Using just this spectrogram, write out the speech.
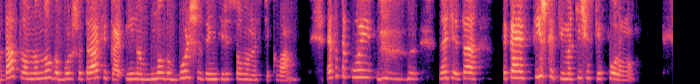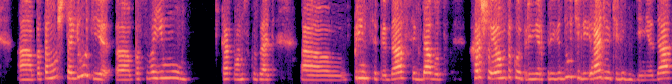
даст вам намного больше трафика и намного больше заинтересованности к вам. Это такой, знаете, это такая фишка тематических форумов, а, потому что люди а, по своему, как вам сказать, в принципе, да, всегда вот Хорошо, я вам такой пример приведу, теле, радио, телевидение, да,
